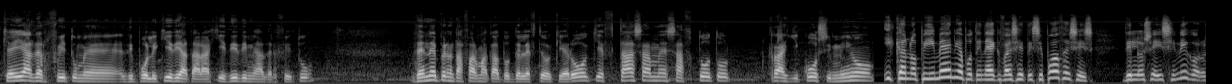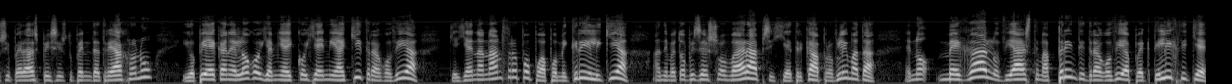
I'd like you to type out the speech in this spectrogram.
και η αδερφή του με διπολική διαταραχή, δίδυμη αδερφή του δεν έπαιρνε τα φάρμακα τον τελευταίο καιρό και φτάσαμε σε αυτό το τραγικό σημείο. Ικανοποιημένη από την έκβαση της υπόθεσης, δήλωσε η συνήγορος υπεράσπισης του 53χρονου, η οποία έκανε λόγο για μια οικογενειακή τραγωδία και για έναν άνθρωπο που από μικρή ηλικία αντιμετώπιζε σοβαρά ψυχιατρικά προβλήματα, ενώ μεγάλο διάστημα πριν την τραγωδία που εκτελήχθηκε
